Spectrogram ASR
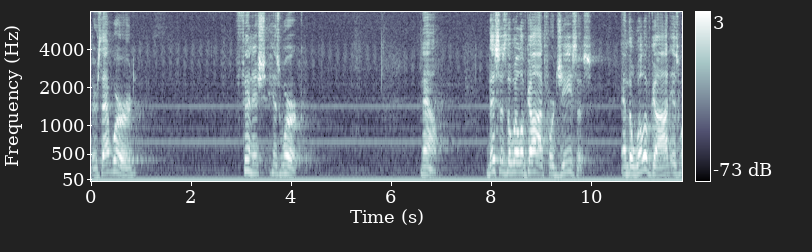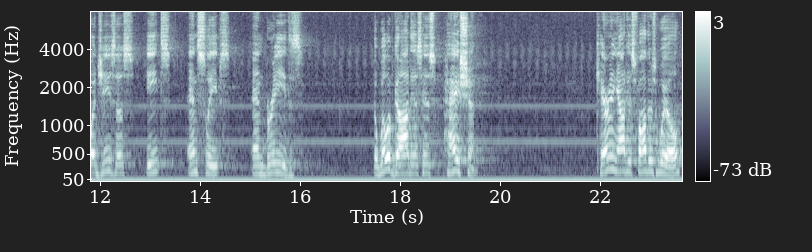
there's that word. Finish his work. Now, this is the will of God for Jesus. And the will of God is what Jesus eats and sleeps and breathes. The will of God is his passion. Carrying out his Father's will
